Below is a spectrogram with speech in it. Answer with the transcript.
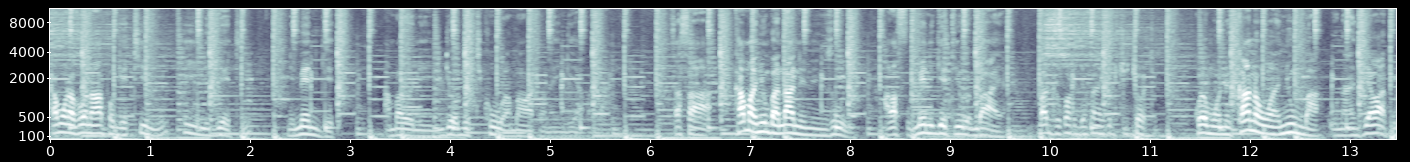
Kama unavyoona hapo getini, hii ni geti, ni main gate ambayo ni ndio geti kuu ambayo watu wanaingia ndani. Sasa kama nyumba ndani ni nzuri, alafu main gate iwe mbaya, bado tulikuwa tujafanya kitu chochote. Kwa hiyo muonekano wa nyumba unaanzia wapi?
